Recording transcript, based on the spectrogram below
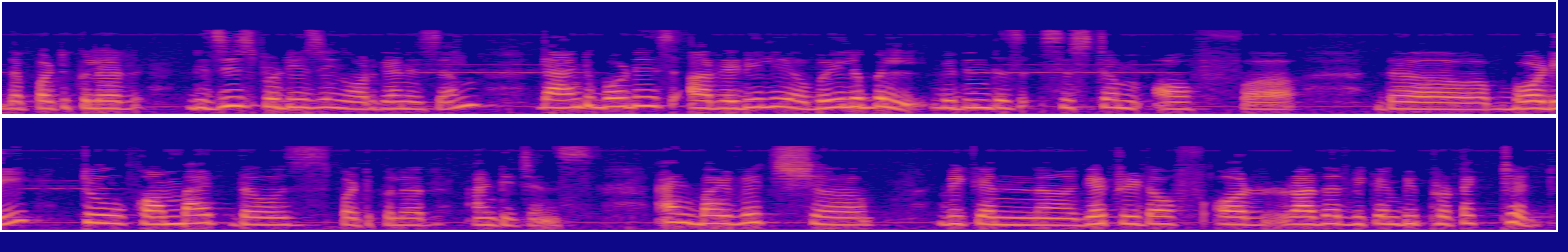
the particular disease producing organism, the antibodies are readily available within the system of uh, the body to combat those particular antigens. And by which uh, we can uh, get rid of or rather we can be protected,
